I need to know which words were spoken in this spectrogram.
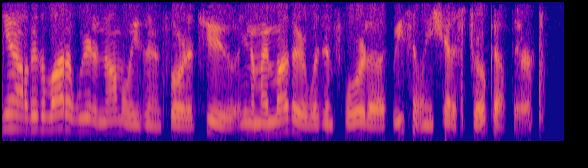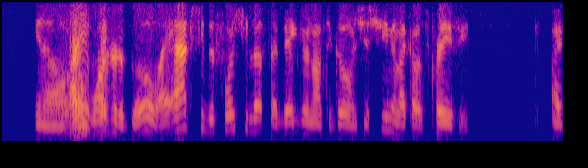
You know, there's a lot of weird anomalies in Florida too. You know, my mother was in Florida recently. She had a stroke out there. You know, I didn't want her to go. I actually, before she left, I begged her not to go, and she was treating me like I was crazy. I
